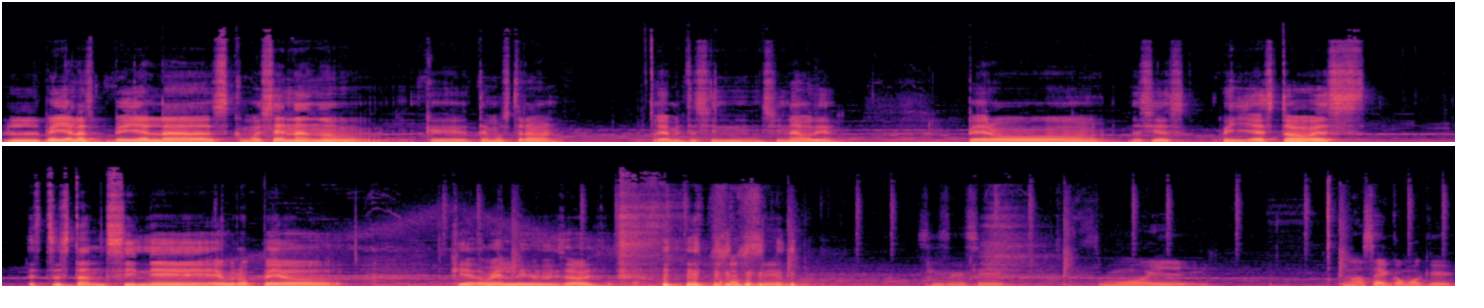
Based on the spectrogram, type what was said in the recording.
veía las, veía las como escenas, ¿no? Que te mostraban. Obviamente sin, sin audio. Pero decías, güey, esto es. Esto es tan cine europeo que duele, ¿sabes? sí, sí, sí, sí. Es muy. No sé, como que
